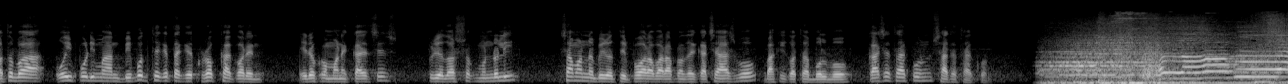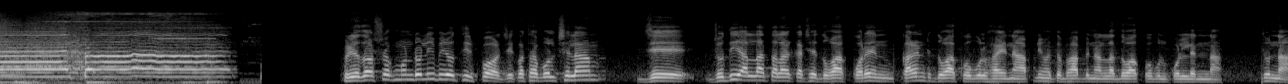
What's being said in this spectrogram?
অথবা ওই পরিমাণ বিপদ থেকে তাকে রক্ষা করেন, এরকম অনেক কাজ আছে। প্রিয় দর্শক মণ্ডলী, সামান্য বিরতির পর আবার আপনাদের কাছে আসব। বাকি কথা বলব। কাছে থাকুন, সাথে থাকুন। প্রিয় দর্শক মণ্ডলী, বিরতির পর যে কথা বলছিলাম, যে যদি আল্লাহ তালার কাছে দোয়া করেন কারেন্ট দোয়া কবুল হয় না। আপনি হয়তো ভাববেন, আল্লাহ দোয়া কবুল করলেন না। কিন্তু না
